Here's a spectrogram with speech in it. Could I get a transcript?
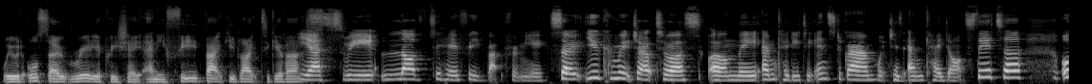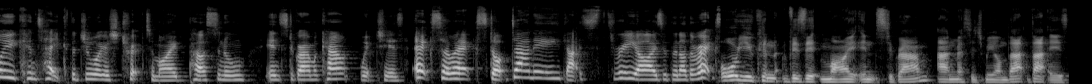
We would also really appreciate any feedback you'd like to give us. Yes, we love to hear feedback from you. So you can reach out to us on the MKDT Instagram, which is MK Dance Theatre, or you can take the joyous trip to my personal Instagram account, which is xox.danny. That's three eyes with another X. Or you can visit my Instagram and message me on that. That is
